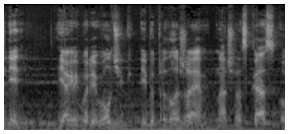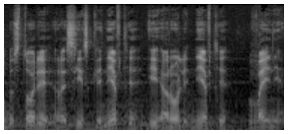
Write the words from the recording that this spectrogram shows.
день! Я Григорий Волчек, и мы продолжаем наш рассказ об истории российской нефти и о роли нефти в войне.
